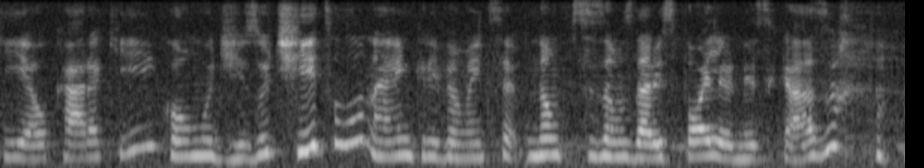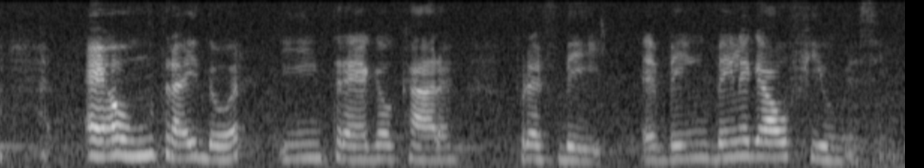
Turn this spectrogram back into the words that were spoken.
que é o cara que, como diz o título, né? Incrivelmente, não precisamos dar spoiler nesse caso, é um traidor e entrega o cara pro FBI. É bem, bem legal o filme, assim.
